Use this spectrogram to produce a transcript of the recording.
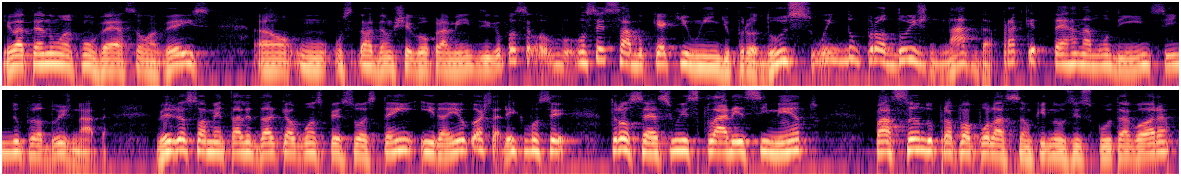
Eu até numa conversa uma vez, uh, um, um, cidadão chegou para mim e disse, você, você sabe o que é que o índio produz? O índio não produz nada. Para que terra na mão de índio se índio não produz nada? Veja só a mentalidade que algumas pessoas têm, Irã, e eu gostaria que você trouxesse um esclarecimento, passando para a população que nos escuta agora,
